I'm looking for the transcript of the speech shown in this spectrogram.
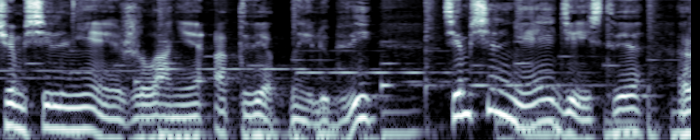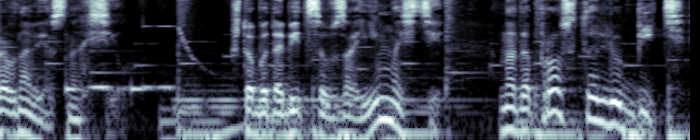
Чем сильнее желание ответной любви, тем сильнее действие равновесных сил. Чтобы добиться взаимности, надо просто любить,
